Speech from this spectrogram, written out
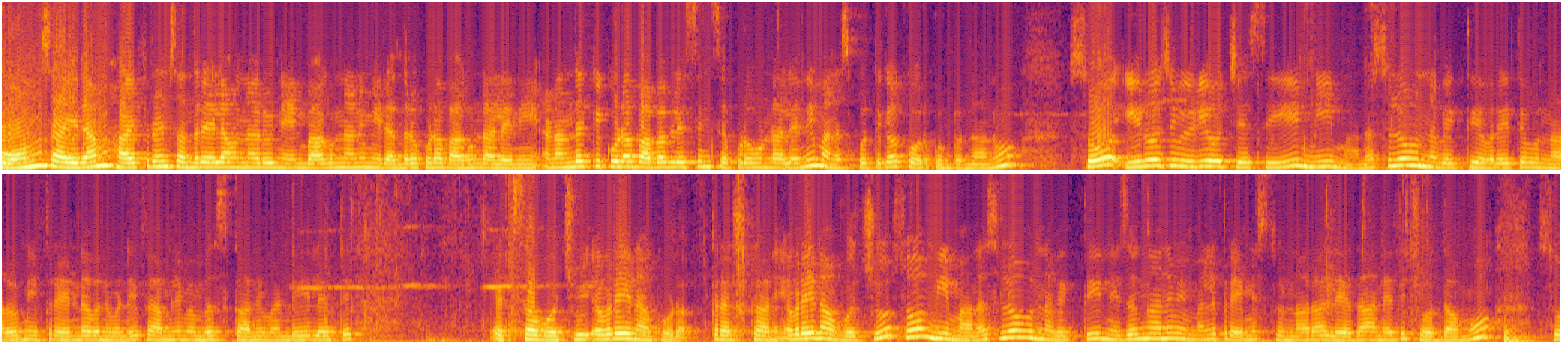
ఓం Sairam. Hi friends అందరూ ఎలా ఉన్నారు? నేను బాగున్నాను మీరందరూ కూడా బాగుండాలని. అండ్ అందరికీ కూడా బాబా బ్లెస్సింగ్స్ ఎప్పుడూ ఉండాలని మనస్ఫూర్తిగా కోరుకుంటున్నాను. సో ఈరోజు వీడియో వచ్చేసి మీ మనసులో ఉన్న వ్యక్తి ఎవరైతే ఉన్నారో మీ ఫ్రెండ్ అవనివ్వండి ఫ్యామిలీ మెంబర్స్ కానివ్వండి లేకపోతే ఎక్స్ అవ్వచ్చు ఎవరైనా కూడా క్రష్ కానీ ఎవరైనా అవ్వచ్చు. సో మీ మనసులో ఉన్న వ్యక్తి నిజంగానే మిమ్మల్ని ప్రేమిస్తున్నారా లేదా అనేది చూద్దాము. సో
